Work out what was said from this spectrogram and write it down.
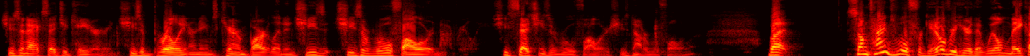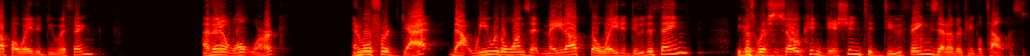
she's an ex-educator and she's a brilliant. Her name's Karen Bartlett, and she's she's a rule follower. Not really. She said she's a rule follower. She's not a rule follower. But sometimes we'll forget over here that we'll make up a way to do a thing and then it won't work. And we'll forget that we were the ones that made up the way to do the thing because we're so mm-hmm. conditioned to do things that other people tell us.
